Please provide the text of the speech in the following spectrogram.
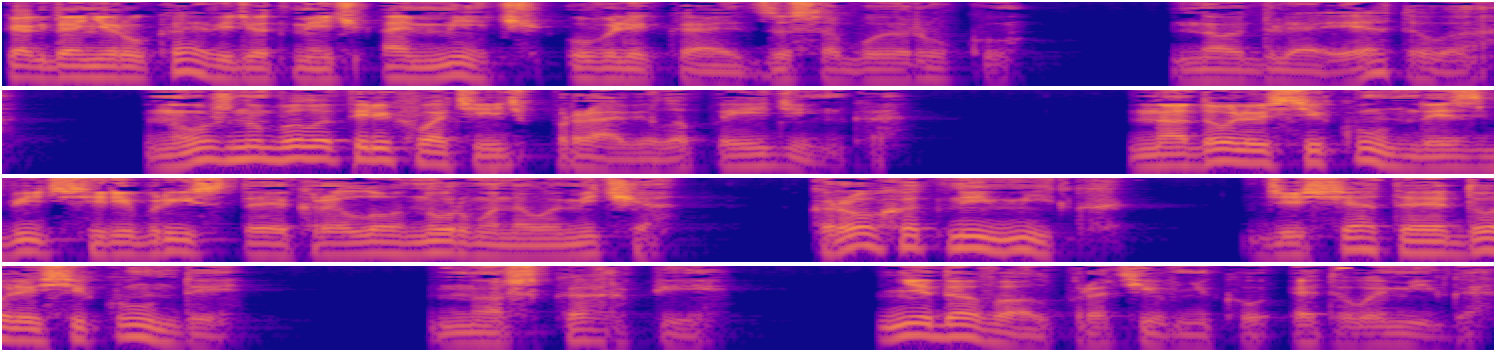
когда не рука ведет меч, а меч увлекает за собой руку. Но для этого нужно было перехватить правила поединка. На долю секунды сбить серебристое крыло Нурманова меча. Крохотный миг, десятая доля секунды. Но Скарпи не давал противнику этого мига.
